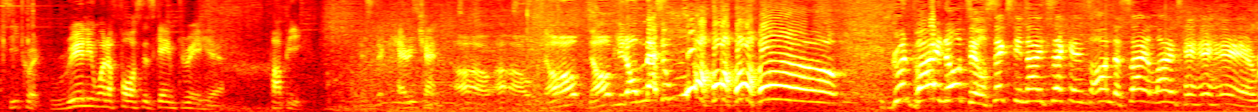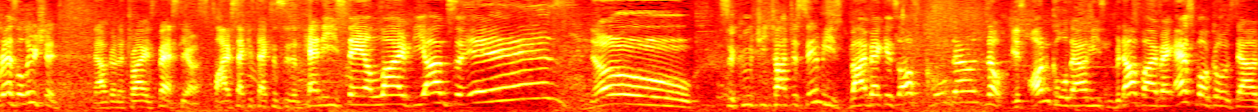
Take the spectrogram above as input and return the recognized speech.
Secret really want to force this game 3 here. Puppey. This is the carry Chen. Uh-oh, uh-oh. Nope, nope, you don't mess it. Whoa! Goodbye, No-Tail. 69 seconds on the sidelines. Hey, hey, hey. Resolution. Now gonna try his best here. Five seconds exorcism. Can he stay alive? The answer is no. Sakuchi touches him. He's buyback is off cooldown. No, it's on cooldown. He's without buyback. Asphalt goes down.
